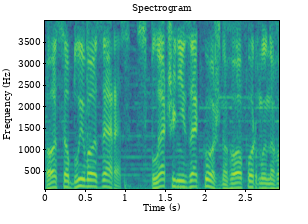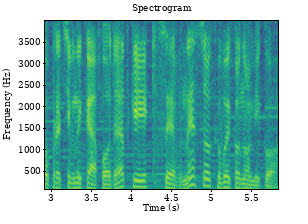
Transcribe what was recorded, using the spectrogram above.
Особливо зараз сплачені за кожного оформленого працівника податки це внесок в економіку.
